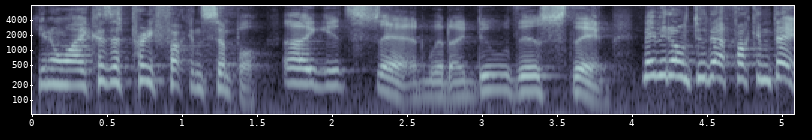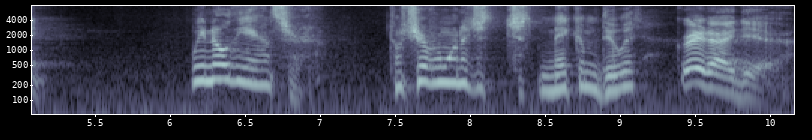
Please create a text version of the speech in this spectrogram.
You know why? Because it's pretty fucking simple. I get sad when I do this thing. Maybe don't do that fucking thing. We know the answer. Don't you ever want to just, just make them do it? Great idea.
